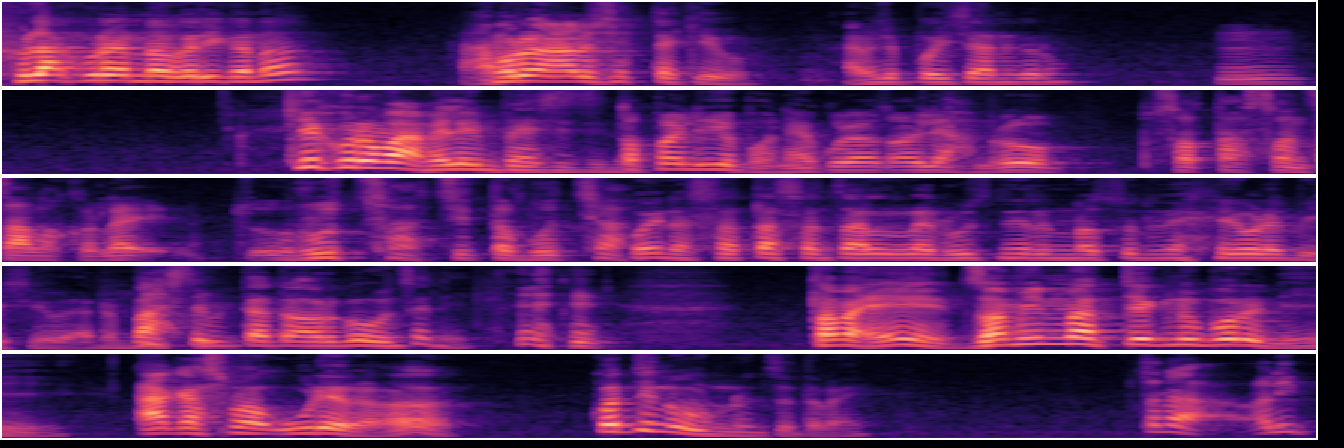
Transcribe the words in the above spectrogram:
ठुला कुरा नगरिकन हाम्रो आवश्यकता के हो? हामीले पहिचान गरौँ। के कुरोमा हामीले इम्प्यासिस दिनु? तपाईँले यो भनेको कुरा अहिले हाम्रो सत्ता सञ्चालकहरूलाई रुच्छ चित्त बुझ्छ। होइन सत्ता सञ्चालनलाई रुच्ने र नसुच्ने एउटा विषय हो। वास्तविकता त अर्को हुन्छ नि। तपाईँ जमिनमा टेक्नु पऱ्यो नि आकाशमा उडेर कति न उड्नुहुन्छ तपाईँ? तर अलिक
